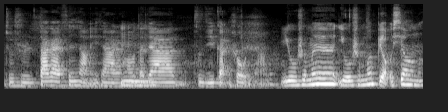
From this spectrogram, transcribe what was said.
就是大概分享一下，然后大家自己感受一下吧。有什么有什么表象呢？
